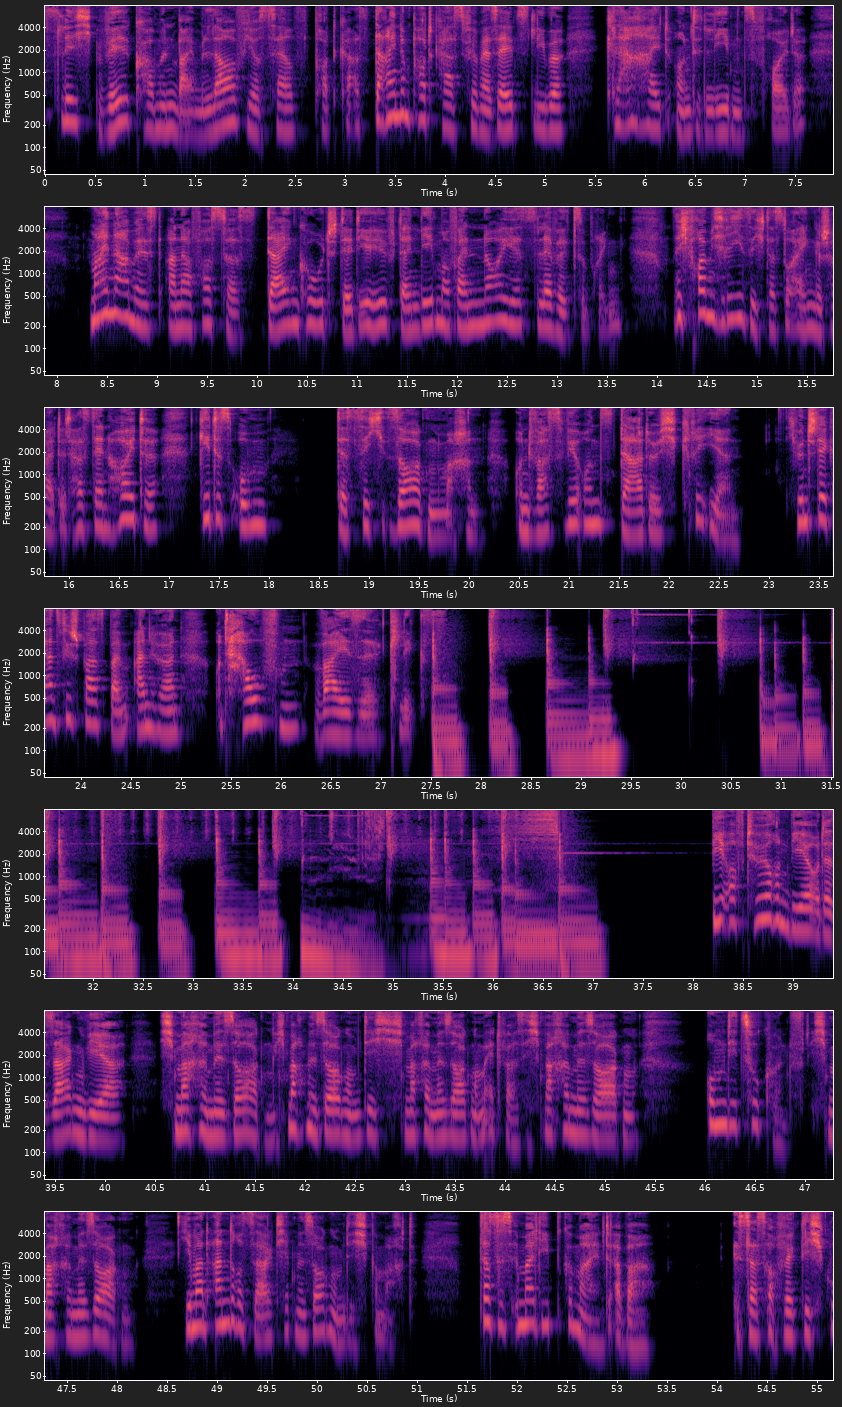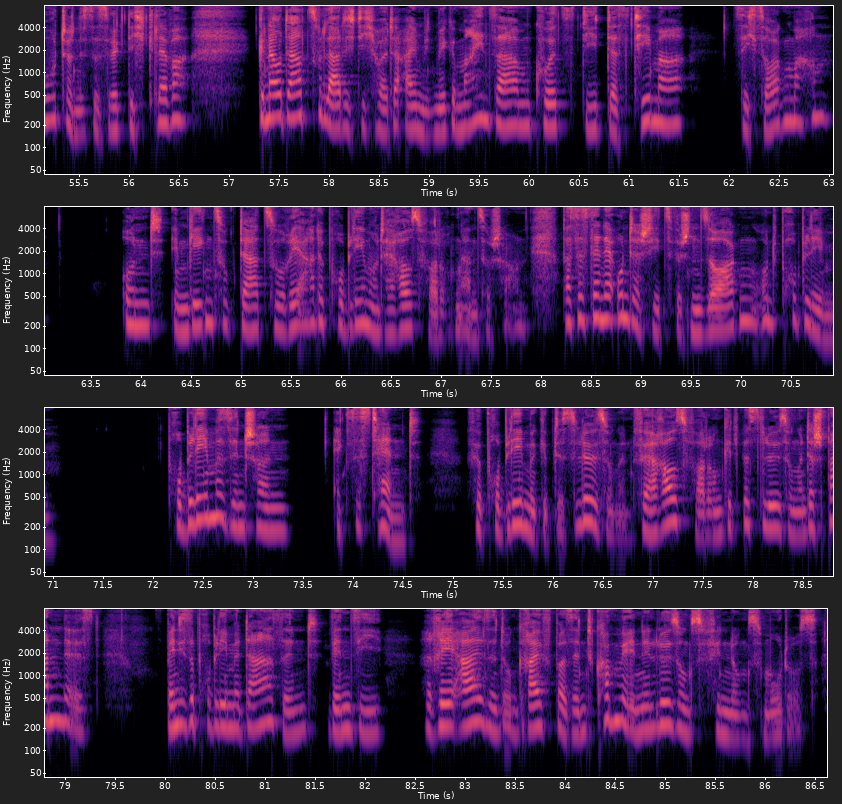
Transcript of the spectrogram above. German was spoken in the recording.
Herzlich willkommen beim Love Yourself Podcast, deinem Podcast für mehr Selbstliebe, Klarheit und Lebensfreude. Mein Name ist Anna Fosters, dein Coach, der dir hilft, dein Leben auf ein neues Level zu bringen. Ich freue mich riesig, dass du eingeschaltet hast, denn heute geht es um das sich Sorgen machen und was wir uns dadurch kreieren. Ich wünsche dir ganz viel Spaß beim Anhören und haufenweise Klicks. Wie oft hören wir oder sagen wir, ich mache mir Sorgen, ich mache mir Sorgen um dich, ich mache mir Sorgen um etwas, ich mache mir Sorgen um die Zukunft, ich mache mir Sorgen. Jemand anderes sagt, ich habe mir Sorgen um dich gemacht. Das ist immer lieb gemeint, aber ist das auch wirklich gut und ist es wirklich clever? Genau dazu lade ich dich heute ein, mit mir gemeinsam kurz die, das Thema sich Sorgen machen und im Gegenzug dazu reale Probleme und Herausforderungen anzuschauen. Was ist denn der Unterschied zwischen Sorgen und Problemen? Probleme sind schon existent. Für Probleme gibt es Lösungen, für Herausforderungen gibt es Lösungen. Das Spannende ist, wenn diese Probleme da sind, wenn sie real sind und greifbar sind, kommen wir in den Lösungsfindungsmodus.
